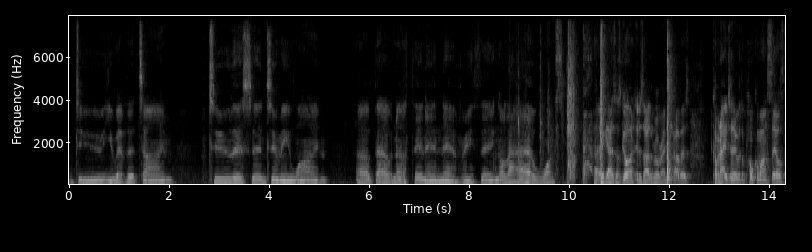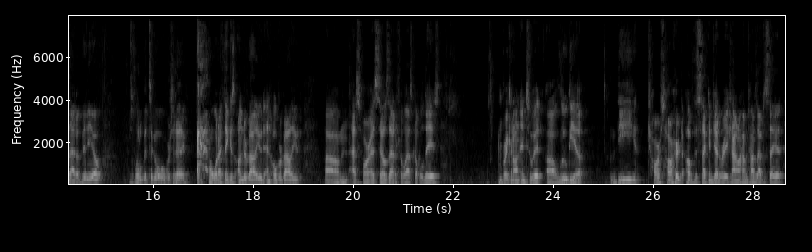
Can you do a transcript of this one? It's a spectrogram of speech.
Do you have the time to listen to me whine about nothing and everything all at once? Hey guys, how's it going? It is I, the real Randy Chavez, coming at you today with a Pokemon sales data video. There's a little bit to go over today. what I think is undervalued and overvalued um, as far as sales data for the last couple days. I'm breaking on into it. Uh, Lugia, the Charizard of the second generation. I don't know how many times I have to say it.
